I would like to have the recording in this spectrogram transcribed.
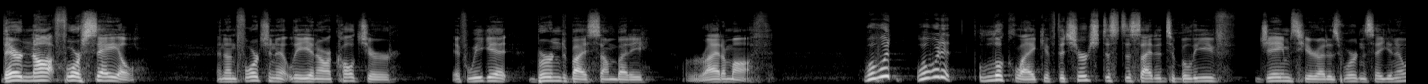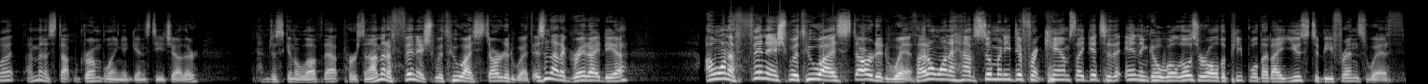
They're not for sale. And unfortunately, in our culture, if we get burned by somebody, write them off. What would, what would it look like if the church just decided to believe James here at his word and say, you know what? I'm going to stop grumbling against each other. I'm just going to love that person. I'm going to finish with who I started with. Isn't that a great idea? I want to finish with who I started with. I don't want to have so many different camps. I get to the end and go, well, those are all the people that I used to be friends with.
